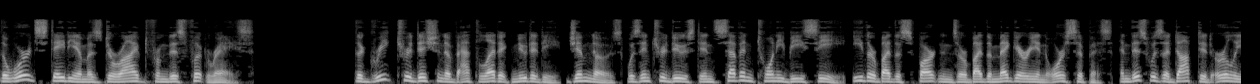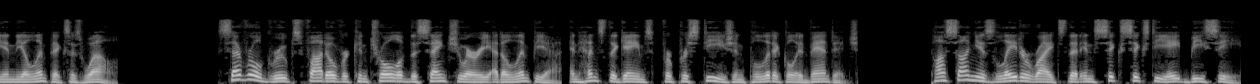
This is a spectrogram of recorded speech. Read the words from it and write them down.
The word stadium is derived from this foot race. The Greek tradition of athletic nudity gymnos was introduced in 720 BC, either by the Spartans or by the Megarian Orsippus, and this was adopted early in the Olympics as well. Several groups fought over control of the sanctuary at Olympia, and hence the games, for prestige and political advantage. Pausanias later writes that in 668 BC,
